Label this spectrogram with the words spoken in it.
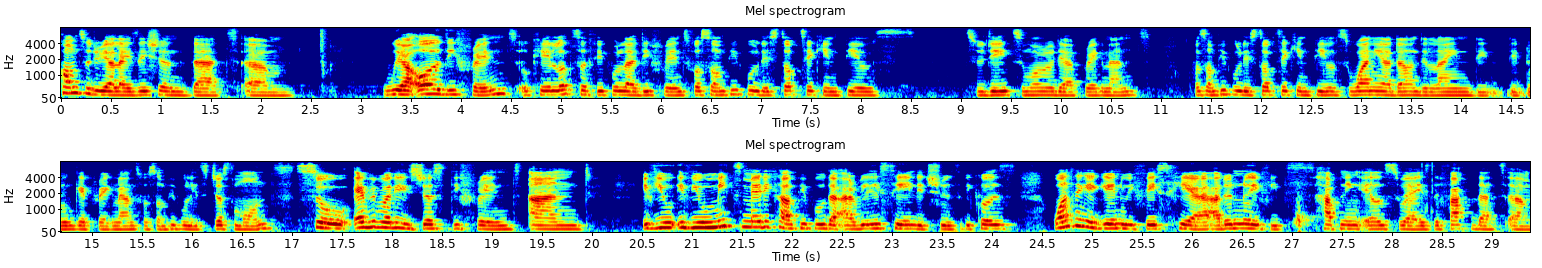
come to the realization that um, we are all different okay? Lots of people are different. For some people they stop taking pills today tomorrow they are pregnant. For some people they stop taking pills one year down the line they, they don't get pregnant. For some people it's just months. So everybody is just different. And if you if you meet medical people that are really saying the truth because one thing again we face here i don't know if it's happening elsewhere is the fact that um,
